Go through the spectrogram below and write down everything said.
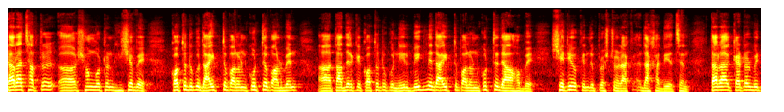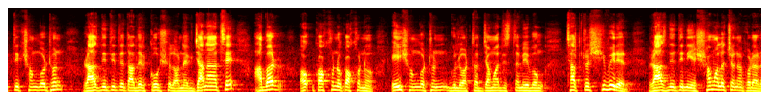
তারা ছাত্র সংগঠন হিসেবে কতটুকু দায়িত্ব পালন করতে পারবেন তাদেরকে কতটুকু নির্বিঘ্নে দায়িত্ব পালন করতে দেওয়া হবে সেটিও কিন্তু প্রশ্ন দেখা দিয়েছেন। তারা ক্যাটর ভিত্তিক সংগঠন, রাজনীতিতে তাদের কৌশল অনেক জানা আছে, আবার কখনো কখনো এই সংগঠনগুলো অর্থাৎ জামাত ইসলামী এবং ছাত্র শিবিরের রাজনীতি নিয়ে সমালোচনা করার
